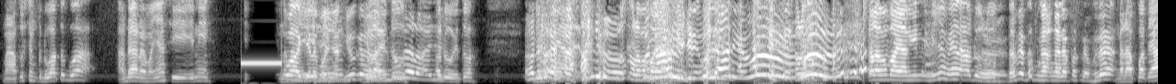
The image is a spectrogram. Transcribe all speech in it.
Nah, terus yang kedua tuh gua ada namanya si ini. Wah Namanya- gila banyak juga. Gila itu. juga lo, anjir. Aduh itu. Aduh, Ya, aduh. Lu kalau ngebayangin nih gini, nih. kalau kalau ngebayangin ininya men aduh lu. Eh, Tapi tetap gak, gak dapet tuh. Maksudnya Nggak dapat ya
